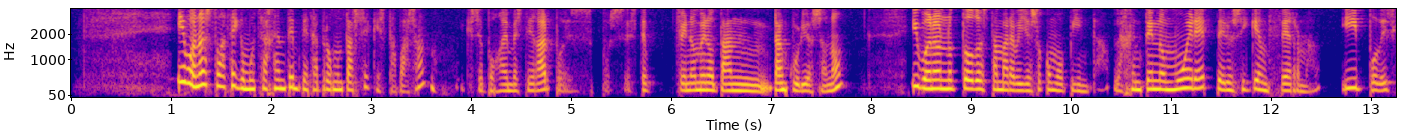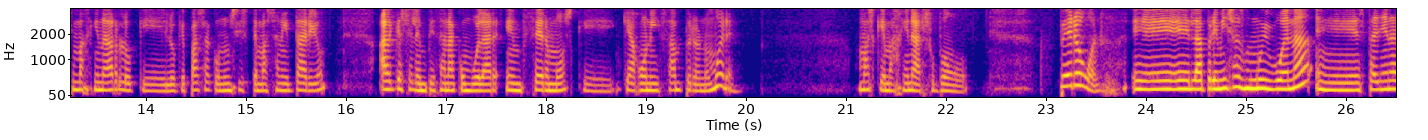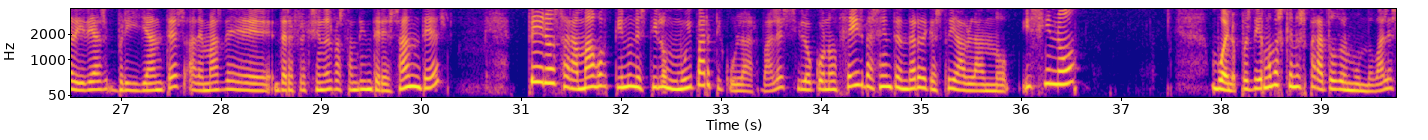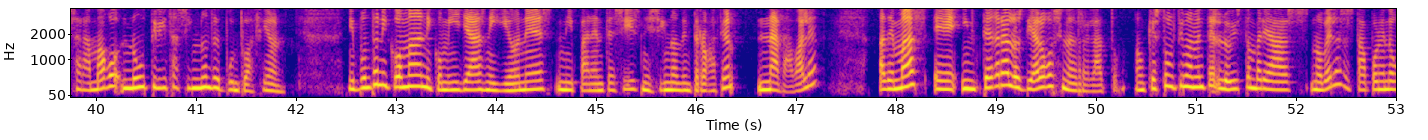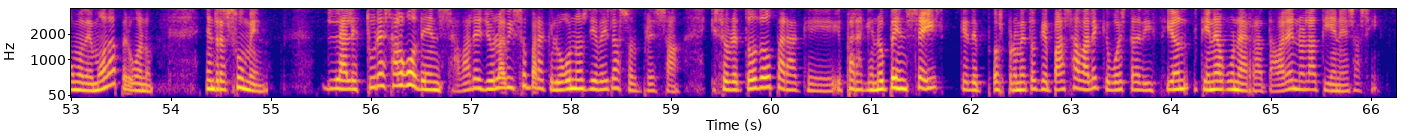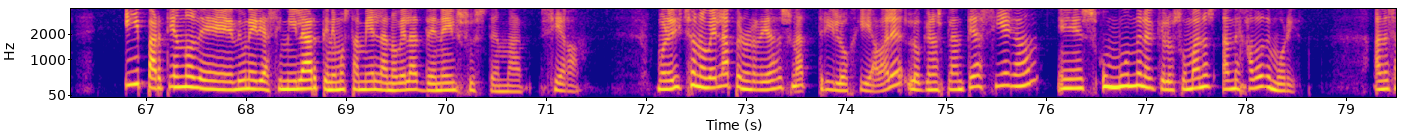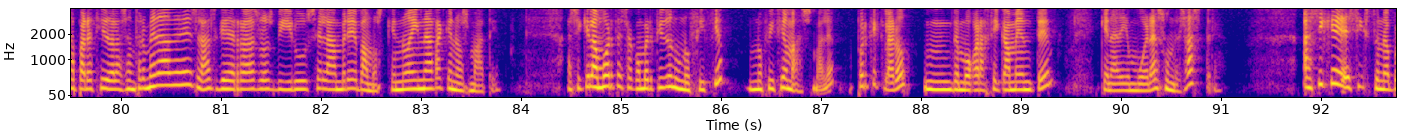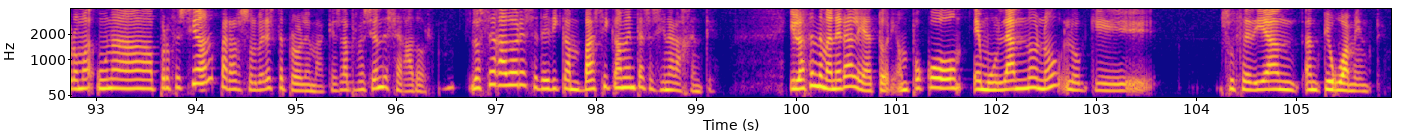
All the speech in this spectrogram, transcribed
Y bueno, esto hace que mucha gente empiece a preguntarse qué está pasando y que se ponga a investigar pues, pues este fenómeno tan, tan curioso, ¿no? Y bueno, no todo es tan maravilloso como pinta. La gente no muere, pero sí que enferma. Y podéis imaginar lo que, lo que pasa con un sistema sanitario al que se le empiezan a acumular enfermos que, que agonizan pero no mueren más que imaginar, supongo. Pero bueno, eh, la premisa es muy buena, eh, está llena de ideas brillantes, además de, reflexiones bastante interesantes. Pero Saramago tiene un estilo muy particular, ¿vale? Si lo conocéis vais a entender de qué estoy hablando. Y si no, bueno, pues digamos que no es para todo el mundo, ¿vale? Saramago no utiliza signos de puntuación. Ni punto ni coma, ni comillas, ni guiones, ni paréntesis, ni signo de interrogación, nada, ¿vale? Además, eh, integra los diálogos en el relato. Aunque esto últimamente lo he visto en varias novelas, está poniendo como de moda, pero bueno, en resumen, la lectura es algo densa, ¿vale? Yo lo aviso para que luego no os llevéis la sorpresa y sobre todo para que, para que no penséis, que os prometo que pasa, ¿vale? Que vuestra edición tiene alguna errata, ¿vale? No la tiene, es así. Y partiendo de, de una idea similar, tenemos también la novela de Neil Susterman, Siega. Bueno, he dicho novela, pero en realidad es una trilogía, ¿vale? Lo que nos plantea Siega es un mundo en el que los humanos han dejado de morir. Han desaparecido las enfermedades, las guerras, los virus, el hambre, vamos, que no hay nada que nos mate. Así que la muerte se ha convertido en un oficio, un oficio más, ¿vale? Porque claro, mm, demográficamente, que nadie muera es un desastre. Así que existe una, una, profesión para resolver este problema, que es la profesión de segador. Los segadores se dedican básicamente a asesinar a gente y lo hacen de manera aleatoria, un poco emulando ¿no? lo que sucedía antiguamente.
